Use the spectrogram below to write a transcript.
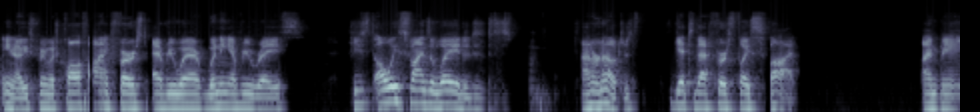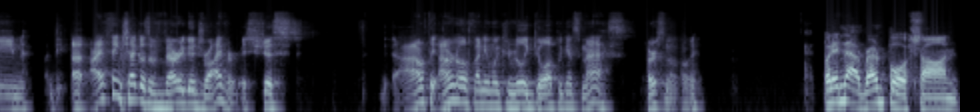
you know he's pretty much qualifying first everywhere, winning every race. He just always finds a way to just I don't know, just get to that first place spot. I mean, I think Checo's a very good driver. It's just I don't think I don't know if anyone can really go up against Max personally. But in that Red Bull, Sean,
